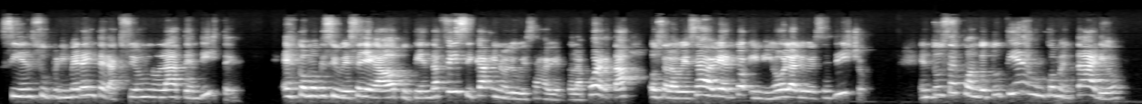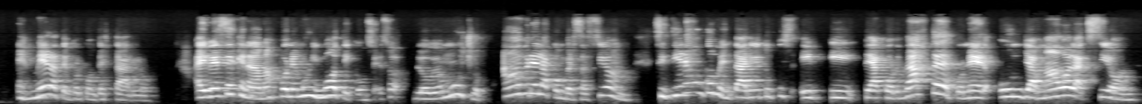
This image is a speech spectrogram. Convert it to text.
si en su primera interacción no la atendiste? Es como que si hubiese llegado a tu tienda física y no le hubieses abierto la puerta, o se la hubieses abierto y ni hola le hubieses dicho. Entonces, cuando tú tienes un comentario, esmérate por contestarlo. Hay veces que nada más ponemos emoticons, eso lo veo mucho. Abre la conversación. Si tienes un comentario y, te acordaste de poner un llamado a la acción,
